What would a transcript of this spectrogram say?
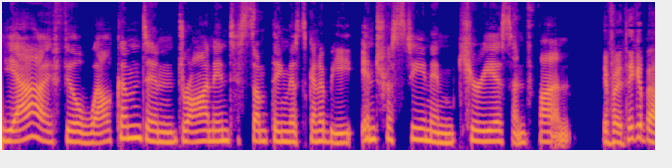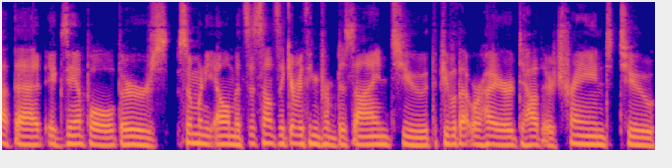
yeah, I feel welcomed and drawn into something that's going to be interesting and curious and fun. If I think about that example, there's so many elements. It sounds like everything from design to the people that were hired to how they're trained to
